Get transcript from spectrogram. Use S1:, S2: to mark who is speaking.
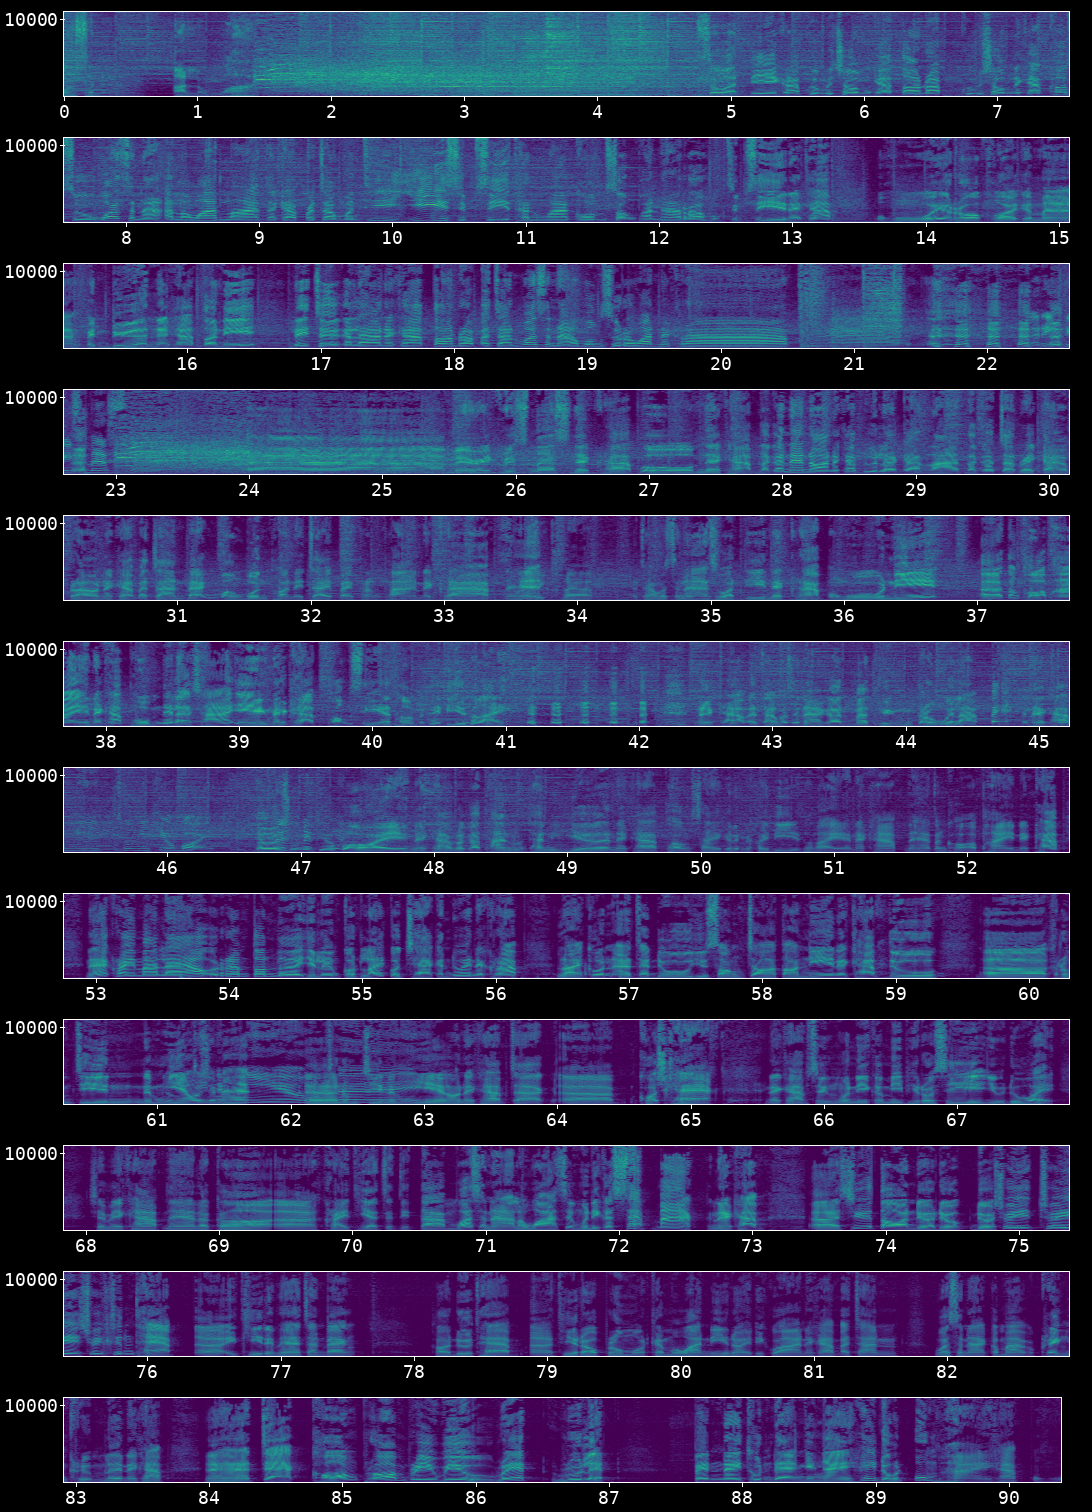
S1: วาสนาอัลวาดสวัสดีครับคุณผู้ชมครับ ต้อนรับคุณผู้ชมนะครับเข้าสู่วาสนาอัลวาดไลฟ์นะครับ ประจำวันที่ 24 ธันวาคม 2564 นะครับ โอ้โห รอคอยกันมาเป็นเดือนนะครับ ตอนนี้ได้เจอกันแล้วนะครับ ต้อนรับอาจารย์วาสนาวงศ์สุรวัตรนะครับ
S2: Merry Christmas ค่ะ
S1: อ่า Merry Christmas นะครับผมนะครับ แล้วก็แน่นอนนะครับ ดูรายการไลฟ์แล้วก็จัดรายการกับเรานะครับ อาจารย์แบงค์มองบนถอนในใจไปพลางๆนะครับนะฮะ สวัสดี
S3: ครับ
S1: อาจารย์วัฒนาสวัสดีนะครับ โอ้โห วันนี้เอ่อต้องขออภัยนะครับ ผมเนี่ยแหละช้าเองนะครับ ท้องเสียท้องไม่ค่อยดีเท่าไหร่ นะครับ อาจารย์วัฒนาก็มาถึงตรงเวลาเป๊ะนะครับ
S2: ช่วงนี้ช่วงนี้เที่ยวบ่อย
S1: เออช่วงนี้เที่ยวบ่อยนะครับแล้วก็ทานนู่นทานนี่เยอะนะครับท้องไส้ก็เลยไม่ค่อยดีเท่าไหร่นะครับนะฮะต้องขออภัยนะครับนะใครมาแล้วเริ่มต้นเลยอย่าลืมกดไลค์กดแชร์กันด้วยนะครับ หลายคนอาจจะดูอยู่ 2 จอตอนนี้นะครับ ดูเอ่อขนมจีนน้ำเงี้ยว
S2: ขนมจีน
S1: ใช่ไหมฮะ
S2: น้ำเงี้ยว
S1: เออ
S2: ใช่
S1: ขนมจีนน้ำเงี้ยวนะครับจากเอ่อโค้ชแขกนะครับซึ่งวันนี้ก็มีพี่โรซี่อยู่ด้วยใช่ไหมครับนะแล้วก็เอ่อใครที่อยากจะติดตามวาสนาละว่าดซึ่งวันนี้ก็แซ่บมากนะครับเอ่อชื่อตอนเดี๋ยวเดี๋ยวเดี๋ยวช่วยช่วยช่วยขึ้นแถบเอ่ออีกทีได้ไหมฮะอาจารย์แบงค์ขอดูแถบเอ่อที่เราโปรโมทกันเมื่อวานนี้หน่อยดีกว่านะครับ อาจารย์วัฒนาก็มาแบบเคร่งขรึมเลยนะครับนะฮะแจกของพร้อมรีวิว Red Roulette เป็นในทุนแดงยังไงให้โดนอุ้มหายครับ โอ้โห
